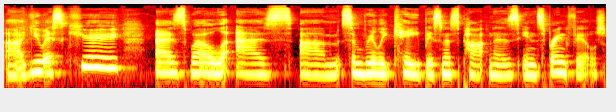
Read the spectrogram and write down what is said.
uh, USQ, as well as um, some really key business partners in Springfield.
